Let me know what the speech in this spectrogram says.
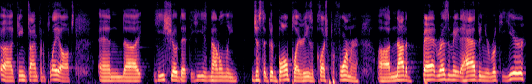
uh, came time for the playoffs, and uh, he showed that he's not only just a good ball player, he's a clutch performer. Uh, not a bad resume to have in your rookie year,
